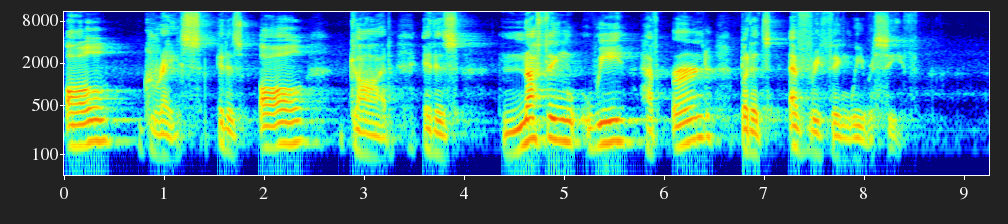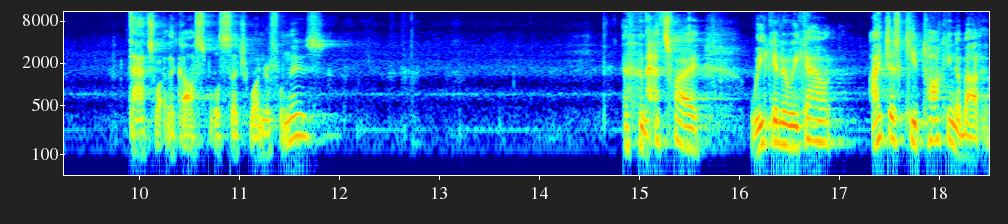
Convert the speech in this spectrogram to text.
all grace. It is all God. It is nothing we have earned, but it's everything we receive. That's why the gospel is such wonderful news. That's why week in and week out, I just keep talking about it.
